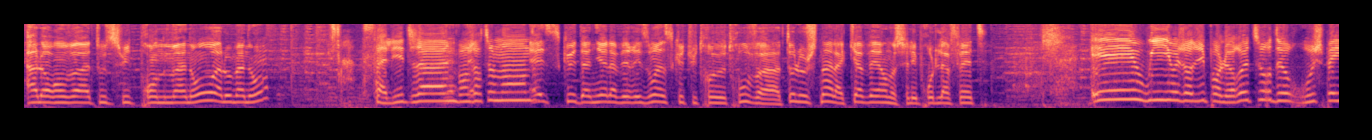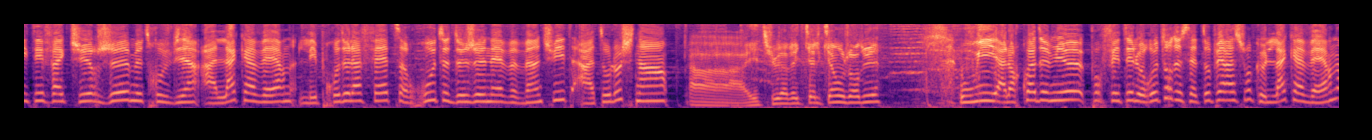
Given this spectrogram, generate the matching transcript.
Alors on va tout de suite prendre Manon. Allô Manon? Salut John, bonjour tout le monde. Est-ce que Daniel avait raison? Est-ce que tu te retrouves à Tolochna, à la caverne, chez les pros de la fête? Et oui, aujourd'hui pour le retour de Rouge Paye tes factures, je me trouve bien à La Caverne, les pros de la fête, route de Genève 28 à Tolochna. Ah, et tu es avec quelqu'un aujourd'hui? Oui, alors quoi de mieux pour fêter le retour de cette opération que La Caverne?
